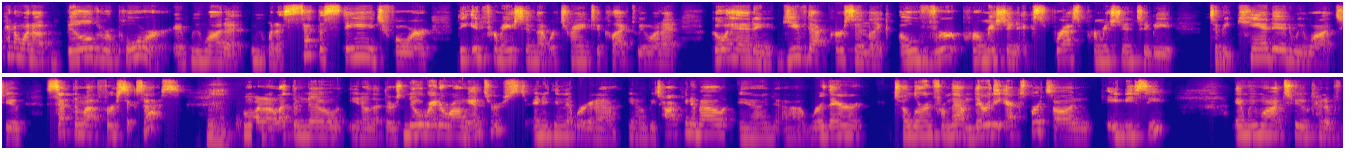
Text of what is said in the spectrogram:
kind of want to build rapport, and we want to we want to set the stage for the information that we're trying to collect. We want to go ahead and give that person like overt permission, express permission to be to be candid. We want to set them up for success. Mm-hmm. We want to let them know, you know, that there's no right or wrong answers to anything that we're going to, you know, be talking about, and uh, we're there to learn from them. They're the experts on ABC, and we want to kind of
